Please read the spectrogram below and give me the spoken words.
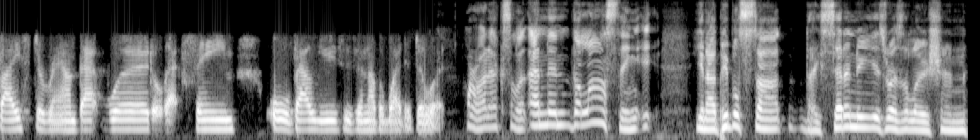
based around that word or that theme or values is another way to do it. All right, excellent. And then the last thing, you know, people start, they set a New Year's resolution.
